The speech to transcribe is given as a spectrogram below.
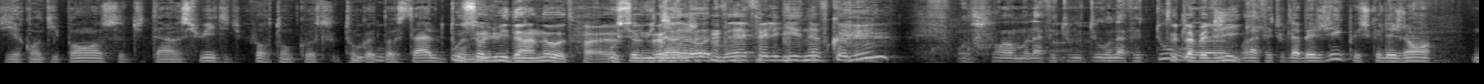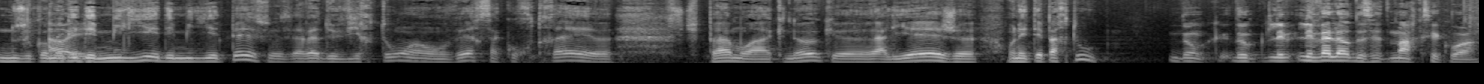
dire, quand tu y penses, tu t'as un suite et tu portes ton, code postal. Ou celui d'un autre. euh, Ou celui vous, d'un avez, autre. vous avez fait les 19 communes? On, on a fait tout, on a fait tout. Toute la euh, Belgique. on a fait toute la Belgique, puisque les gens nous ont commandé Ah oui. des milliers et des milliers de pièces. Ça va de Virton à Anvers, à Courtrai, euh, je sais pas moi, à Knock, euh, à Liège. euh, On était partout. Donc, donc les, les valeurs de cette marque, c'est quoi?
